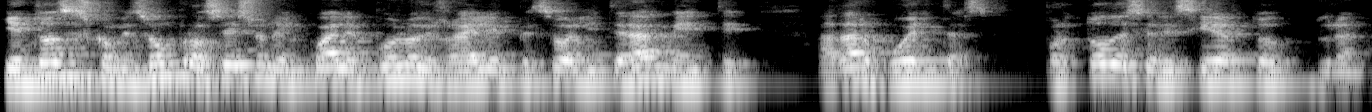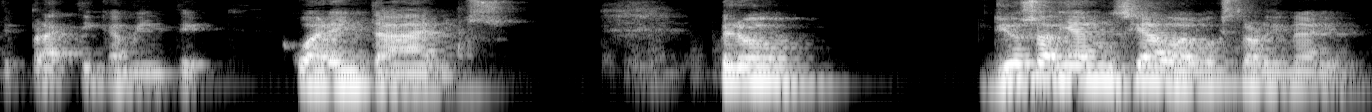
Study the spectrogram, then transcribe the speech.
Y entonces comenzó un proceso en el cual el pueblo de Israel empezó literalmente a dar vueltas por todo ese desierto durante prácticamente 40 años. Pero Dios había anunciado algo extraordinario.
